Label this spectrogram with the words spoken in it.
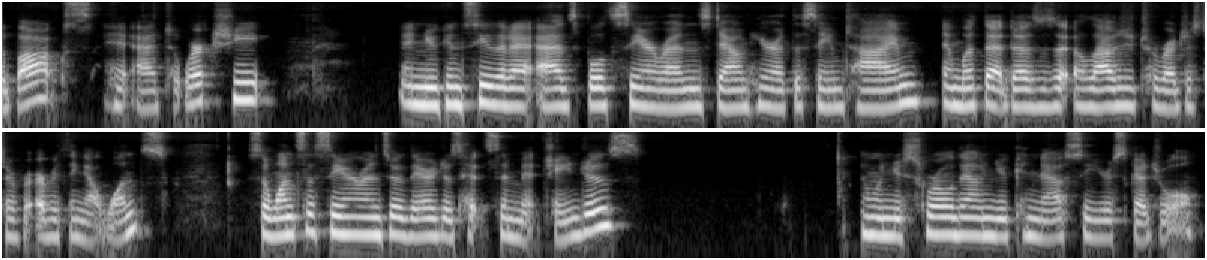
the box, hit add to worksheet, and you can see that it adds both CRNs down here at the same time. And what that does is it allows you to register for everything at once. So once the CRNs are there, just hit submit changes. And when you scroll down, you can now see your schedule.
